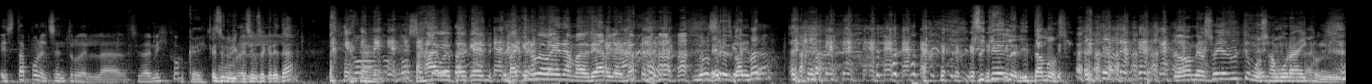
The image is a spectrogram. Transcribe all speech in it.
está por el centro de la Ciudad de México. Ok. ¿Es una ubicación el- secreta? No, no, no secreta. Ajá, güey, para que, para que no me vayan a madrear, güey, ¿no? No ¿Eres secreta. Batman? si quieres lo editamos. No, mira, soy el último samurái conmigo.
